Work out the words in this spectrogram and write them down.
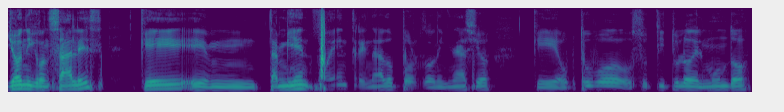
Johnny González, que em, también fue entrenado por don Ignacio, que obtuvo su título del mundo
